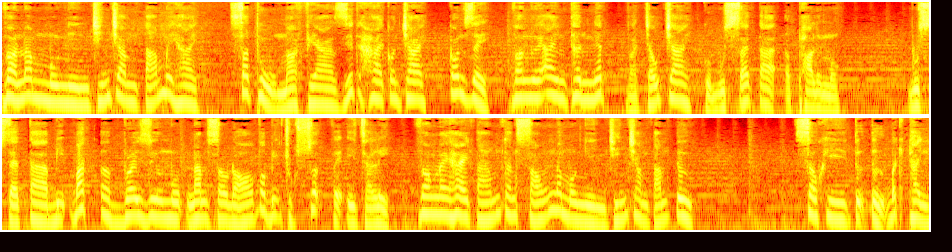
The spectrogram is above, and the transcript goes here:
Vào năm 1982, sát thủ mafia giết hai con trai, con rể và người anh thân nhất và cháu trai của Buscetta ở Palermo. Buscetta bị bắt ở Brazil một năm sau đó và bị trục xuất về Italy vào ngày 28 tháng 6 năm 1984. Sau khi tự tử bất thành,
